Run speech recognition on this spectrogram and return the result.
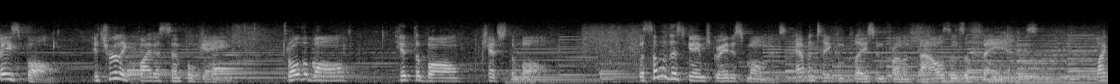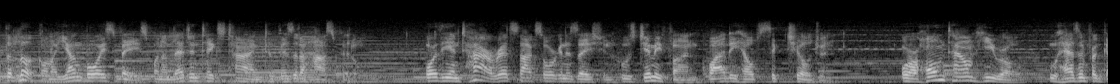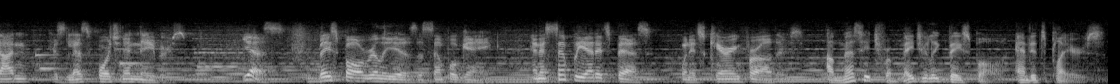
Baseball. It's really quite a simple game. Throw the ball, hit the ball, catch the ball. But some of this game's greatest moments haven't taken place in front of thousands of fans. Like the look on a young boy's face when a legend takes time to visit a hospital. Or the entire Red Sox organization whose Jimmy Fund quietly helps sick children. Or a hometown hero who hasn't forgotten his less fortunate neighbors. Yes, baseball really is a simple game, and it's simply at its best when it's caring for others. A message from Major League Baseball and its players.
